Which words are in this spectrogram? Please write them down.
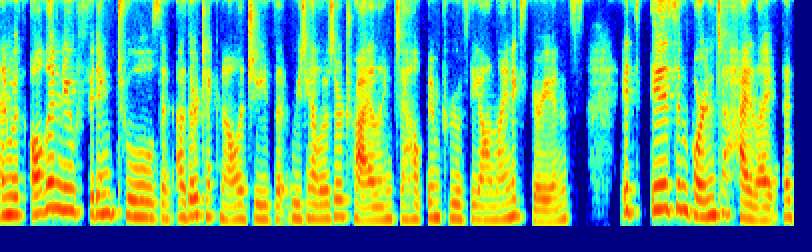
and with all the new fitting tools and other technology that retailers are trialing to help improve the online experience, it is important to highlight that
